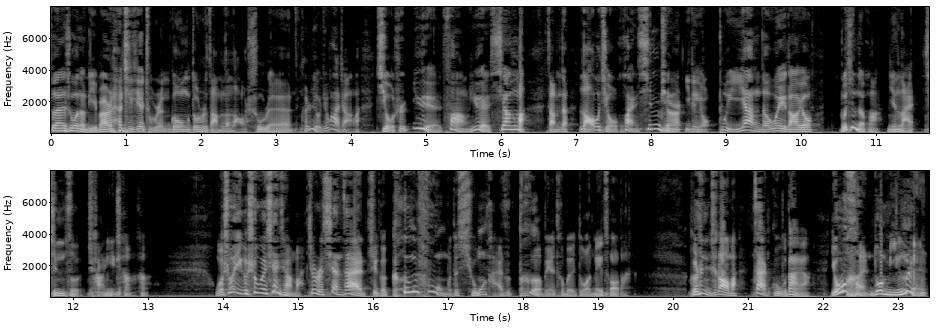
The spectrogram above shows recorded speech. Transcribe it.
虽然说呢，里边的这些主人公都是咱们的老熟人，可是有句话讲啊，酒是越放越香嘛。咱们的老酒换新瓶，一定有不一样的味道哟。不信的话，您来亲自尝一尝哈。我说一个社会现象吧，就是现在这个坑父母的熊孩子特别特别多，没错吧？可是你知道吗？在古代啊，有很多名人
